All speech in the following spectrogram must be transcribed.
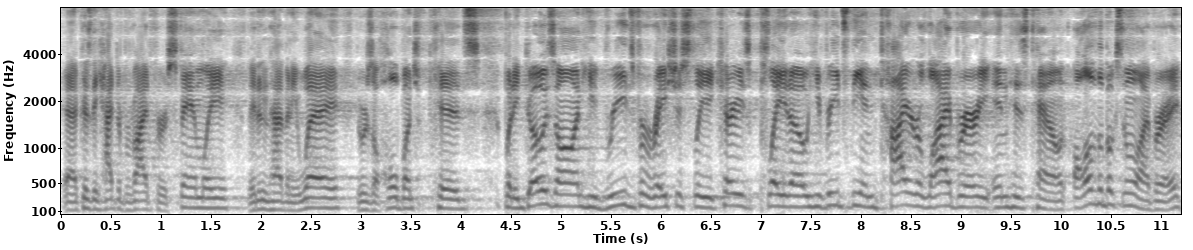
Because uh, they had to provide for his family, they didn't have any way. There was a whole bunch of kids. But he goes on, he reads voraciously, he carries Plato, he reads the entire library in his town, all of the books in the library.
